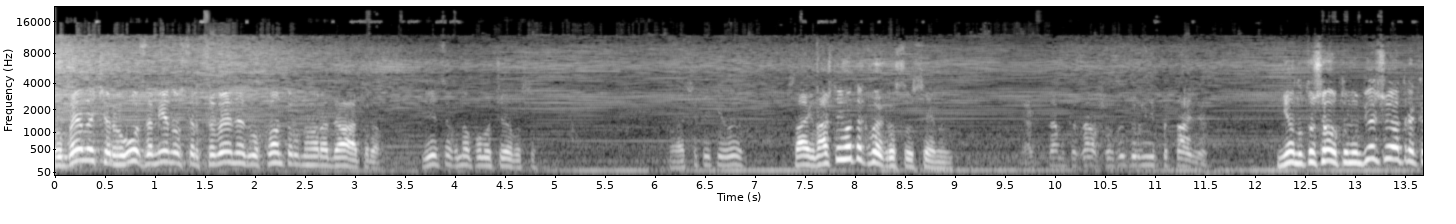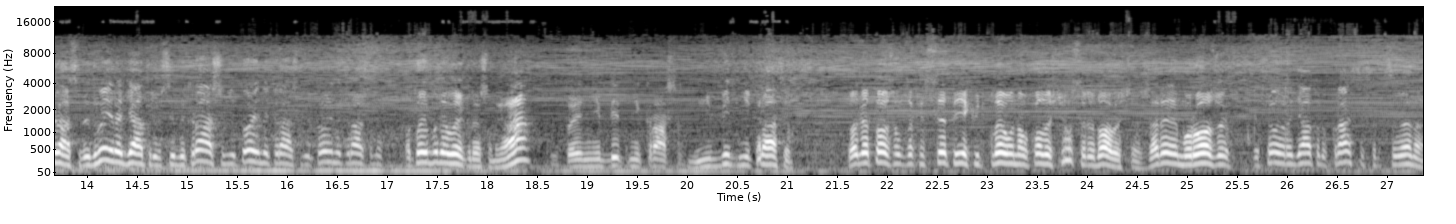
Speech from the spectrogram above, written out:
Робили чергову заміну серцевини двохконтурного радіатора. Дивіться, воно вийшло. Бачите, який ви. Славік, наш ти його так викрасив сильно? Як там казав, що за дурні питання. Ні, ну то що автомобіль, що його треба красити? Двоє радіаторів всі не крашені, той не крашений, той не крашений, а той буде викрашений, а? То ні біт, ні крашен. Ні бід, ні красив. То для того, щоб захистити їх від впливу навколишнього середовища. Жари, морози. Якщо радіатор вкрасти, серцевина,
